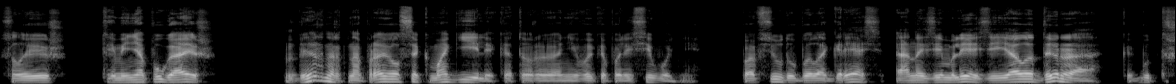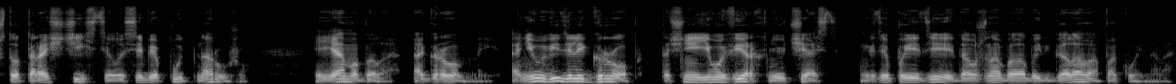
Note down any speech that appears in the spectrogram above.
«Слышь, ты меня пугаешь». Бернард направился к могиле, которую они выкопали сегодня. Повсюду была грязь, а на земле зияла дыра, как будто что-то расчистило себе путь наружу. Яма была огромной. Они увидели гроб, точнее его верхнюю часть, где, по идее, должна была быть голова покойного.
